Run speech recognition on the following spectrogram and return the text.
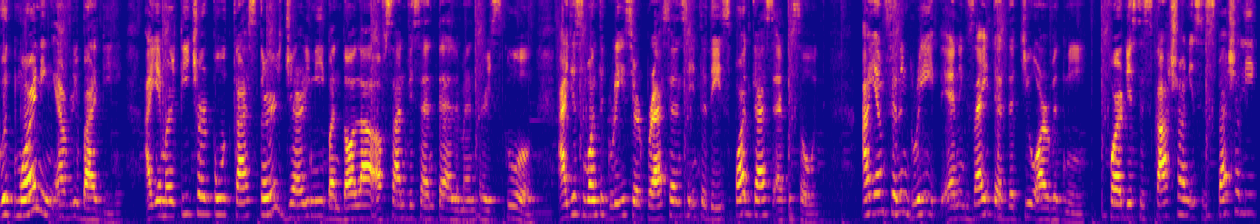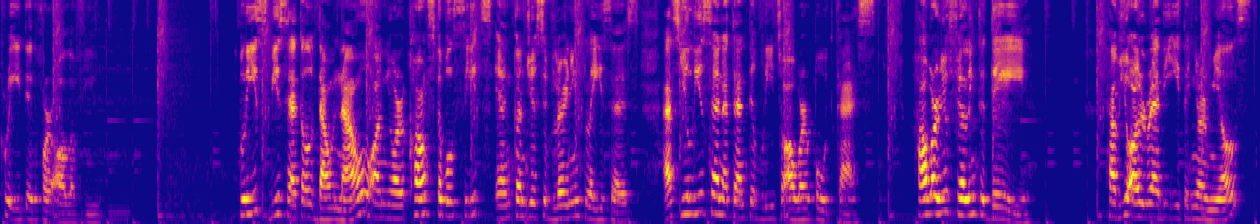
Good morning, everybody. I am your teacher podcaster, Jeremy Bandola of San Vicente Elementary School. I just want to grace your presence in today's podcast episode. I am feeling great and excited that you are with me, for this discussion is especially created for all of you. Please be settled down now on your comfortable seats and conducive learning places as you listen attentively to our podcast. How are you feeling today? Have you already eaten your meals?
